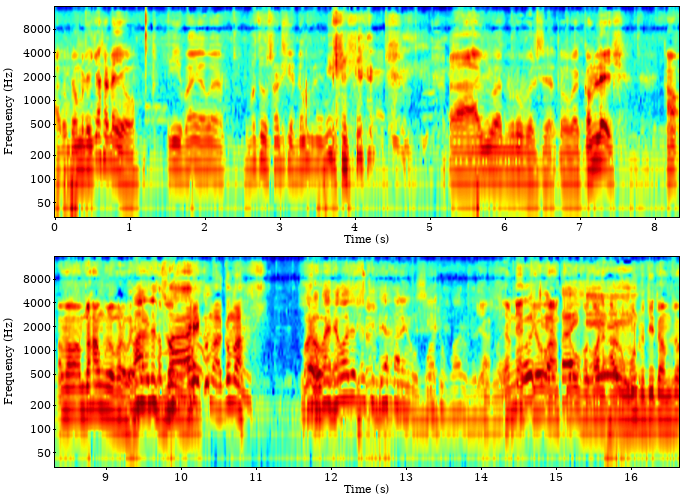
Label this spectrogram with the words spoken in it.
આ તો ડમરી ક્યાં ચડાયો એ ભાઈ હવે બધું સડશે ડમરી નહીં. હા એ વાત બરોબર છે. તો ભાઈ કમલેશ હા આમ આમ તો હાંગું મારો ભાઈ કમા કમા. મારો ભાઈ રહેવા દે નથી દેખાડે એવું મોઢું મારું નથી જોવું. એમને કેવું આમ કેવું ભગવાન સારું મોઢું દીધું આમ જો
